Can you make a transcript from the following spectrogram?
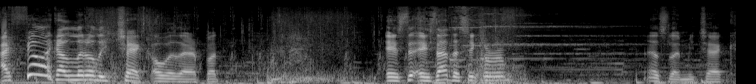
I feel like I literally checked over there, but... Is, is that the secret room? Just let me check.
